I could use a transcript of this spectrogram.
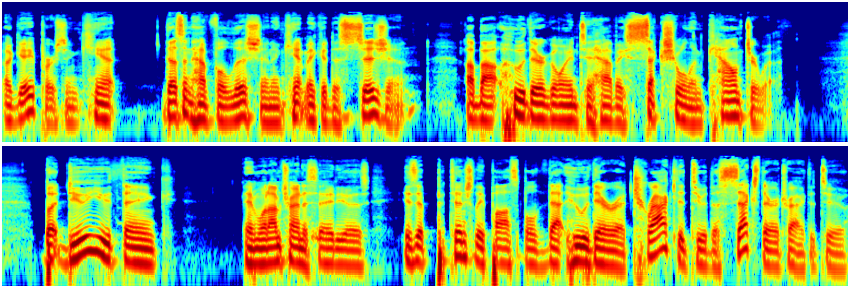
a gay person can't doesn't have volition and can't make a decision about who they're going to have a sexual encounter with. But do you think and what I'm trying to say to you is is it potentially possible that who they're attracted to, the sex they're attracted to,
